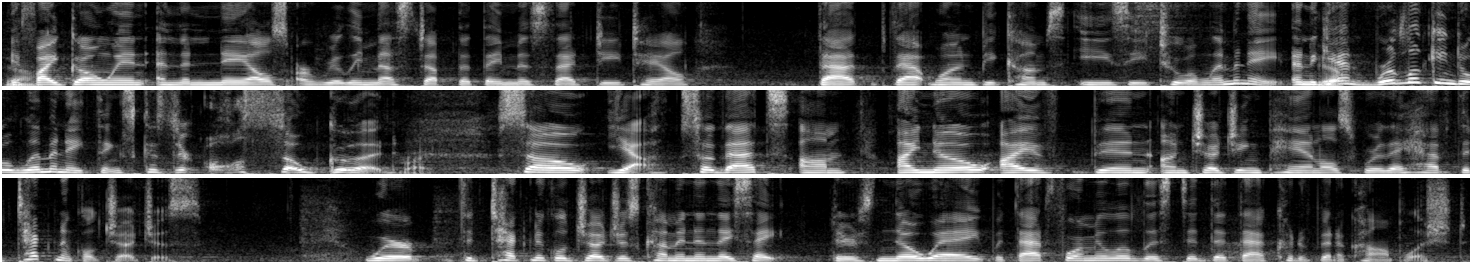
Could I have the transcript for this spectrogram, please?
If I go in and the nails are really messed up, that they miss that detail, that, that one becomes easy to eliminate. And Yep. again, we're looking to eliminate things because they're all so good. Right. So, yeah, so that's, um, I know I've been on judging panels where they have the technical judges where the technical judges come in and they say, there's no way with that formula listed that that could have been accomplished.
